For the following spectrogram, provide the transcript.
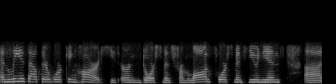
And Lee is out there working hard. He's earned endorsements from law enforcement unions. Uh,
